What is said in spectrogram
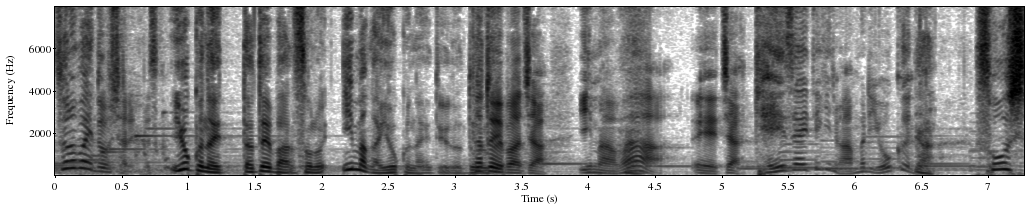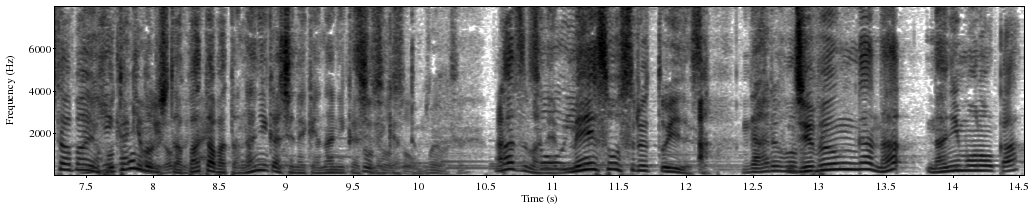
その場合どうしたらいいんですか？良くない例えばその今が良くないというと例えばじゃあ今は、えーじゃあ経済的にはあんまり良くない。あそうした場合ほとんどの人はバタバタ何かしなきゃ何かしなきゃってます？まずはね瞑想するといいです。あなるほど。自分がな何者か？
